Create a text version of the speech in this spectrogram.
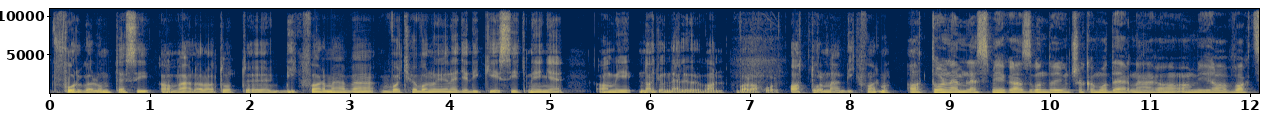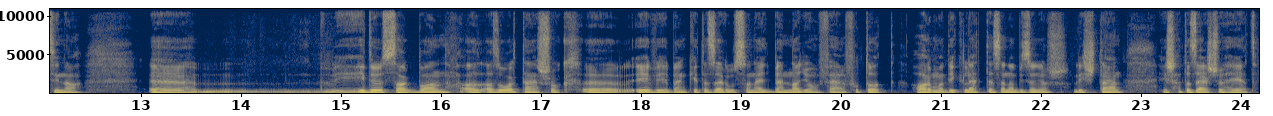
Forgalom teszi a vállalatot Big Pharmává, vagy ha van olyan egyedi készítménye, ami nagyon elő van valahol. Attól már Big Pharma? Attól nem lesz még az, gondoljunk csak a Modernára, ami a vakcina ö, időszakban az, az oltások ö, évében, 2021-ben nagyon felfutott, harmadik lett ezen a bizonyos listán, és hát az első helyet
